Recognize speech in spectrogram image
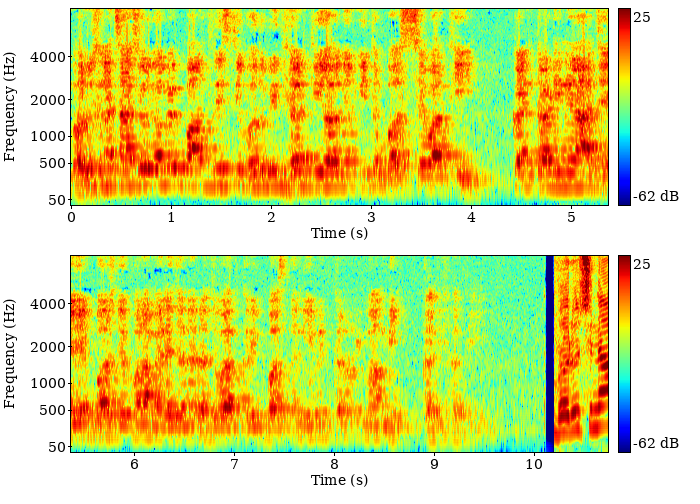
ભરૂચના ચાસોલ ગામે પાંત્રીસથી વધુ વિદ્યાર્થીઓ અનિયમિત બસ સેવાથી કંટાળીને આજે બસ ડેપોના મેનેજરને રજૂઆત કરી બસને નિયમિત કરવાની માંગણી કરી હતી. ભરૂચના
